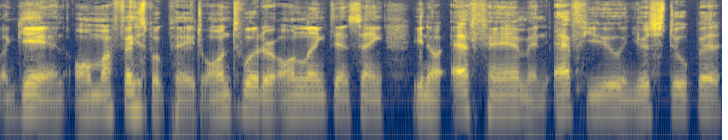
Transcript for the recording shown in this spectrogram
again on my Facebook page, on Twitter, on LinkedIn saying, you know, F him and F you and you're stupid.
